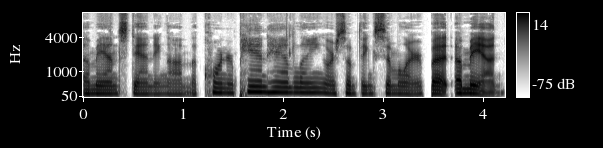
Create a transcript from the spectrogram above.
a man standing on the corner panhandling or something similar, but a man.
